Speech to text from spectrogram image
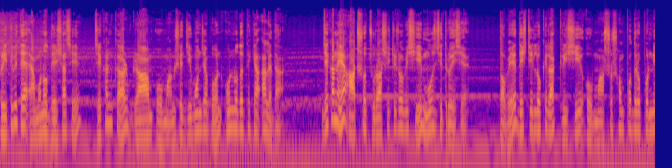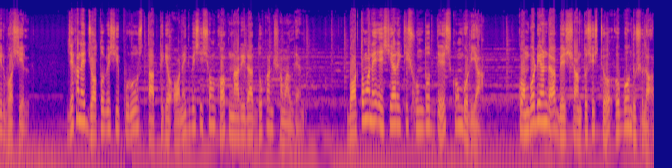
পৃথিবীতে এমনও দেশ আছে যেখানকার গ্রাম ও মানুষের জীবনযাপন অন্যদের থেকে আলাদা, যেখানে আটশো চুরাশিটিরও বেশি মসজিদ রয়েছে। তবে দেশটির লোকেরা কৃষি ও মাস্য সম্পদের উপর নির্ভরশীল, যেখানে যত বেশি পুরুষ, তার থেকে অনেক বেশি সংখ্যক নারীরা দোকান সামাল দেন। বর্তমানে এশিয়ার একটি সুন্দর দেশ কম্বোডিয়া। কম্বোডিয়ানরা বেশ শান্তশিষ্ট ও বন্ধুসুলভ।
